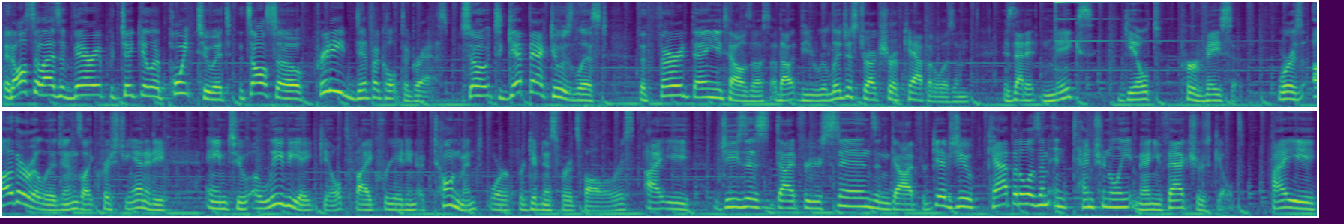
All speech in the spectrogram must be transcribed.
It also has a very particular point to it that's also pretty difficult to grasp. So, to get back to his list, the third thing he tells us about the religious structure of capitalism is that it makes guilt pervasive. Whereas other religions, like Christianity, aim to alleviate guilt by creating atonement or forgiveness for its followers, i.e., Jesus died for your sins and God forgives you. Capitalism intentionally manufactures guilt, i.e.,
